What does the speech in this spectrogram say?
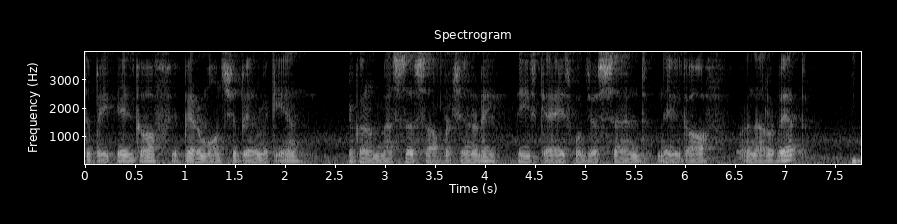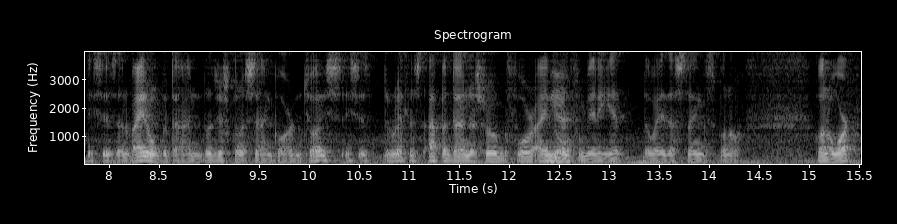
to beat Neil Goff. You beat him once, you beat him again. You're going to miss this opportunity. These guys will just send Neil Goff and that'll be it. He says, and if I don't go down, they're just going to send Gordon Joyce. He says, the ruthless, I've been down this road before. I know Yeah. from 88 the way this thing's going to going to work.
